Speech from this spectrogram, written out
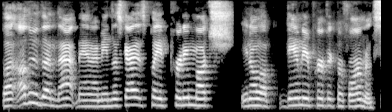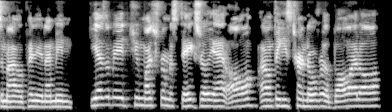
But other than that, man, I mean, this guy has played pretty much, you know, a damn near perfect performance, in my opinion. I mean, he hasn't made too much for mistakes really at all. I don't think he's turned over the ball at all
